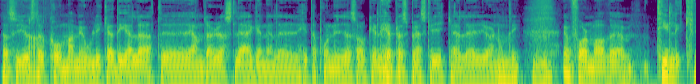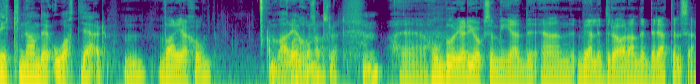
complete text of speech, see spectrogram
Alltså just Ja. att komma med olika delar, att eh, ändra röstlägen eller hitta på nya saker eller helt plötsligt börja skrika eller göra någonting. Mm. En form av eh, tillkvicknande åtgärd. Mm. Variation. Variation absolut. Mm. Eh, Hon började ju också med en väldigt rörande berättelse.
